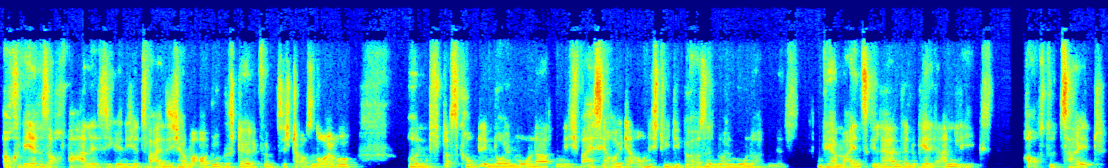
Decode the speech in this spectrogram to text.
Auch wäre es auch fahrlässig, wenn ich jetzt weiß, ich habe ein Auto bestellt, 50.000 Euro Und das kommt in neun Monaten. Ich weiß ja heute auch nicht, wie die Börse in neun Monaten ist. Und wir haben eins gelernt, wenn du Geld anlegst, brauchst du Zeit,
